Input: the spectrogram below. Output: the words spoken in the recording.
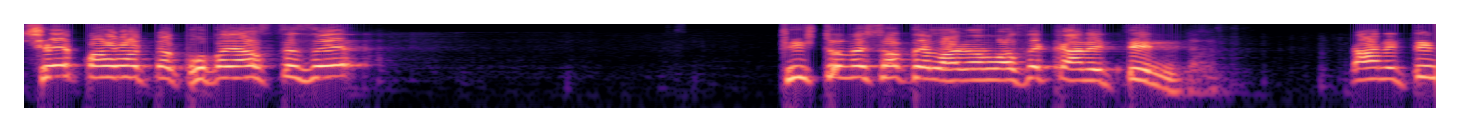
সে পাওয়ারটা কোথায় আসতেছে? পিস্টনের সাথে লাগানো আছে কানেক্টিন কানেক্টিন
